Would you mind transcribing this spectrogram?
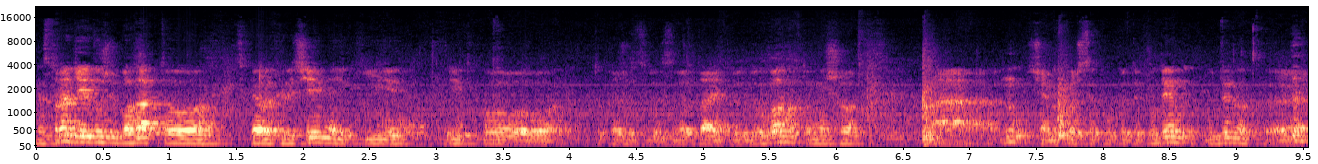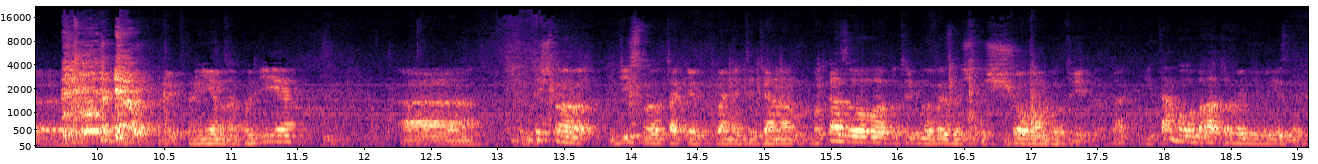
насправді є дуже багато цікавих речей, на які рідко, то кажуть, звертають люди увагу, тому що е, ну, звичайно, хочеться купити будинок, будинок е, приємна подія. Е, Фактично, дійсно, так як пані Тетяна показувала, потрібно визначити, що вам потрібно. Так? І там було багато видів різних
